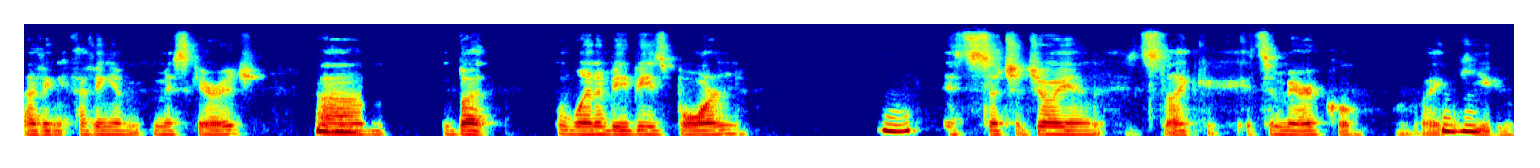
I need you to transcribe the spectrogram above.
having having a miscarriage mm-hmm. um but when a baby is born mm. it's such a joy and it's like it's a miracle like mm-hmm. you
